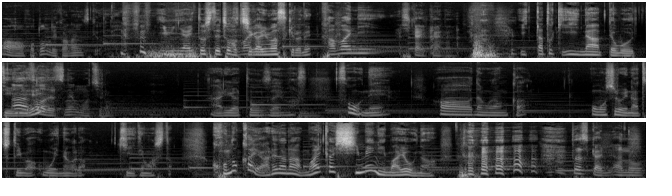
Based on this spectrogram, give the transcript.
まあほとんど行かないんですけどね 意味合いとしてちょっと違いますけどね。たまにしか行かない 行った時いいなって思うっていうね。あそうですねもちろん、ありがとうございます。うんそうね。ああ、でもなんか、面白いなってちょっと今思いながら聞いてました。この回あれだな、毎回締めに迷うな。確かにあの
